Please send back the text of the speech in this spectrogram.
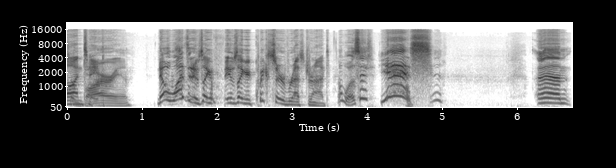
on tape. bar, yeah. No, it wasn't. It was like a it was like a quick serve restaurant. Oh, was it? Yes, Um,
